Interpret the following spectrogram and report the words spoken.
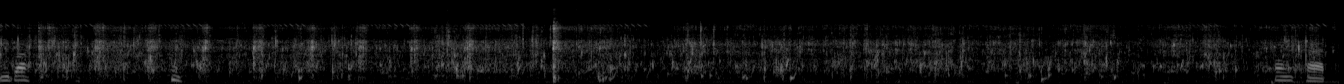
ดีปะห้องขาด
